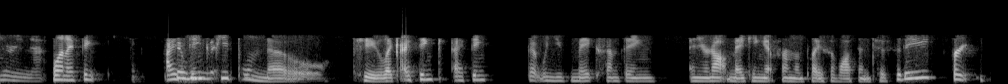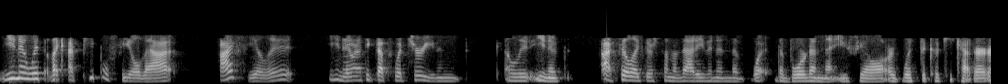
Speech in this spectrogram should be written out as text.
hearing that well and i think I So think ma- people know too. Like I think I think that when you make something and you're not making it from a place of authenticity, for you know, with like people feel that. I feel it. You know, I think that's what you're even, you know. I feel like there's some of that even in the what the boredom that you feel, or with the cookie cutter,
